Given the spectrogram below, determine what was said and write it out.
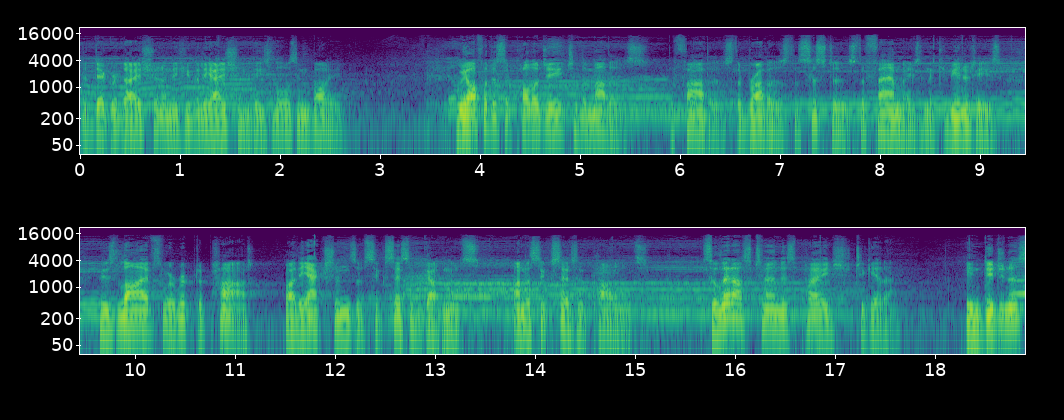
the degradation and the humiliation these laws embodied. We offer this apology to the mothers, the fathers, the brothers, the sisters, the families and the communities whose lives were ripped apart by the actions of successive governments under successive parliaments. So let us turn this page together. Indigenous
